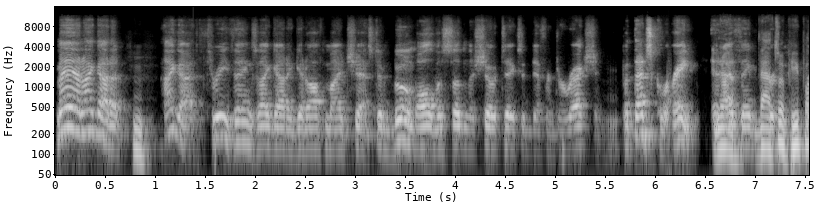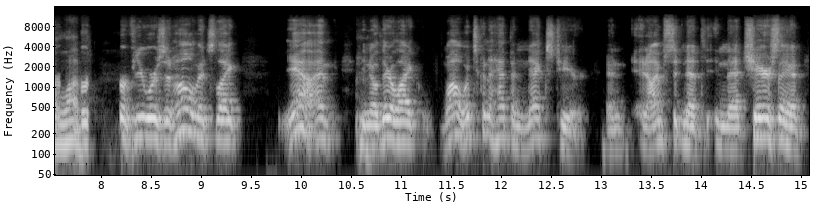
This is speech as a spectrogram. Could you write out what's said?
man, I got to, hmm. I got three things I got to get off my chest, and boom, all of a sudden the show takes a different direction. But that's great, and yeah, I think that's for, what people for, love. For, for, viewers at home, it's like, yeah, I'm, you know, they're like, wow, what's going to happen next here? And and I'm sitting at, in that chair saying,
